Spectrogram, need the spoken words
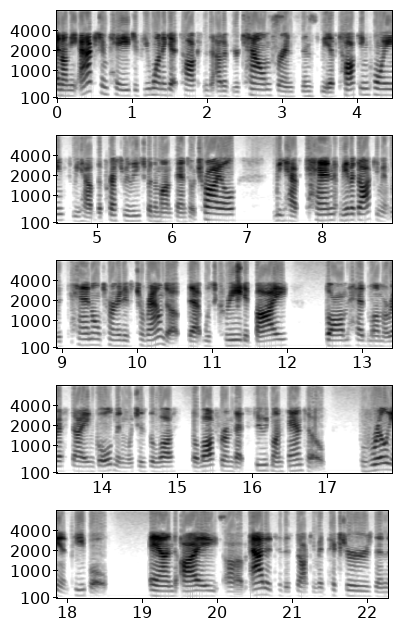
And on the action page, if you want to get toxins out of your town, for instance, we have talking points, we have the press release for the Monsanto trial, we have 10, we have a document with 10 alternatives to Roundup that was created by Baum, Hedlund, Aristei, and Goldman, which is the law, the law firm that sued Monsanto brilliant people. And I um, added to this document pictures and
